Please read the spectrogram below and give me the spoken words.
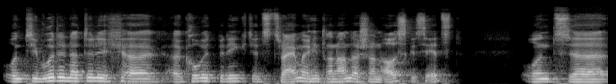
Und die wurde natürlich äh, äh, Covid-bedingt jetzt zweimal hintereinander schon ausgesetzt. Und äh,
